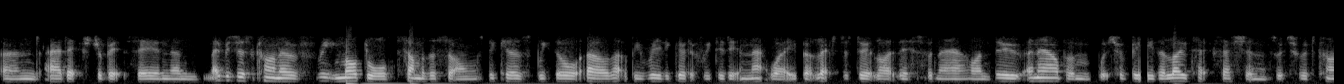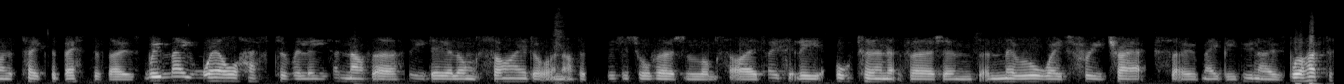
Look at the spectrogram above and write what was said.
and add extra bits in and maybe just kind of remodel some of the songs because we thought, oh, that would be really good if we did it in that way, but let's just do it like this for now and do an album which would be the low tech sessions, which would kind of take the best of those. We may well have to release another CD alongside or another digital version alongside, basically alternate versions, and they were always free tracks. So maybe who knows? We'll have to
